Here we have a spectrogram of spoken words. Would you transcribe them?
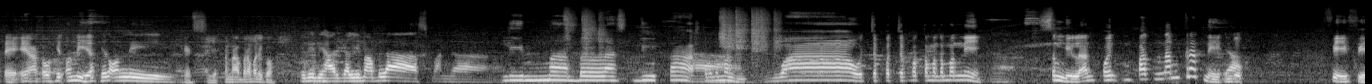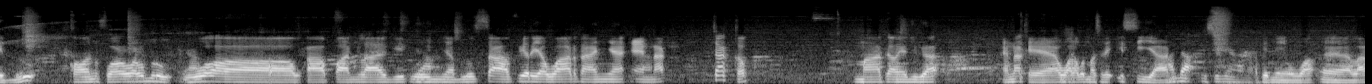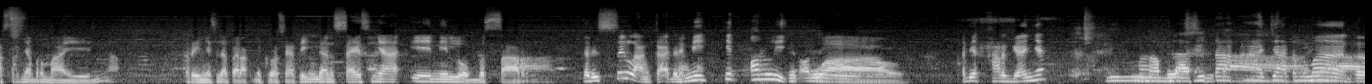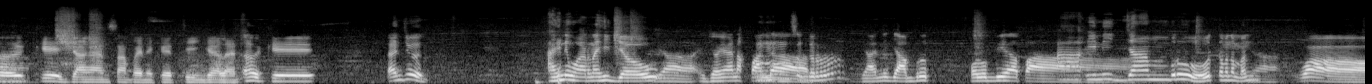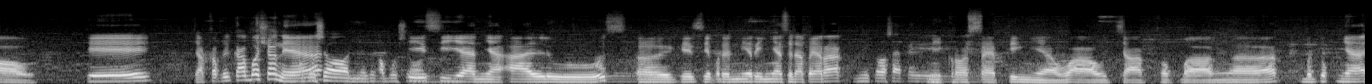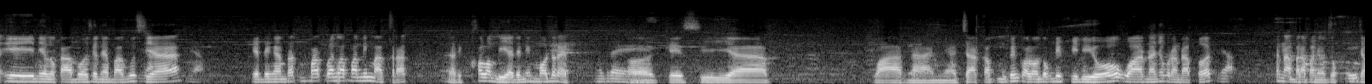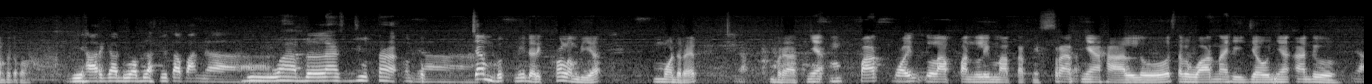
TE atau hit only ya? Hit only. Oke, siap. Kena berapa nih kok? Ini di harga 15 panda. 15 juta, Ya. teman-teman. Wow, cepet-cepet teman-teman nih. Ya. 9.46 karat nih Ya. untuk Vivid Blue, Conformer Blue. Ya. Wow, kapan lagi punya Blue Sapphire ya warnanya enak, cakep. Materialnya juga enak ya, walaupun masih ada isian. Ada isinya. Tapi ini eh, lasernya bermain. Ya. Ringnya sudah perak micro setting dan size-nya ini loh besar dari Sri Lanka dan ini hit only. Hit only. Wow. Tadi harganya 15 juta, 15 aja, juta, teman-teman. ya. Oke, jangan sampai nih ketinggalan. Oke. Lanjut. Ah, ini warna hijau. Ya, hijaunya enak Hmm, panda. seger. Ya, ini jamrut Columbia, Pak. Ah, ini jamrut, teman-teman. Ya, Wow. Oke. Cakep di kaboshon ya. kabuson, itu kabuson. Isiannya halus. Oke, siap ringnya sudah perak. Micro setting. Micro settingnya, wow, cakep banget. Bentuknya ini loh kabosnya bagus ya. Ya. Oke, dengan berat 4.85 karat dari Columbia dan ini moderate. Moderate. Oke, siap. Warnanya cakep. Mungkin kalau untuk di video warnanya kurang dapet. Ya. Kena berapa nih untuk jamrut itu? Di harga 12 juta panda. 12 juta untuk Ya. jamrut nih dari Columbia moderate. Ya. Beratnya 4.85 karat nih. Seratnya halus tapi warna hijaunya aduh. Ya.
